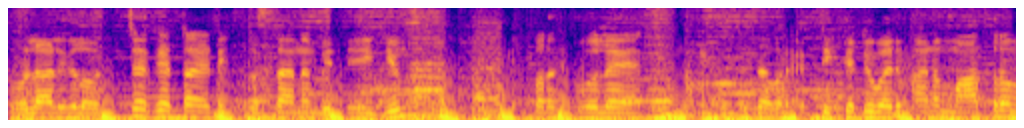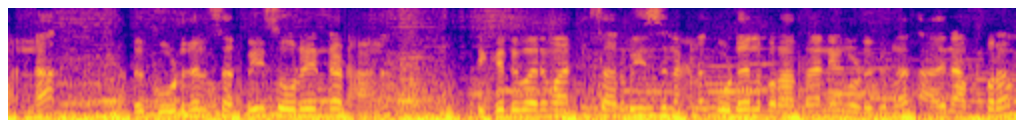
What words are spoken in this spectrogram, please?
തൊഴിലാളികൾ ഒറ്റക്കെട്ടായിട്ട് ഈ പ്രസ്ഥാനം വിജയിക്കും. പറഞ്ഞ പോലെ എന്താ പറയുക ടിക്കറ്റ് വരുമാനം മാത്രമല്ല അത് കൂടുതൽ സർവീസ് ഓറിയന്റഡ് ആണ്. ടിക്കറ്റ് വരുമാനം സർവീസിനാണ് കൂടുതൽ പ്രാധാന്യം കൊടുക്കുന്നത്. അതിനപ്പുറം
